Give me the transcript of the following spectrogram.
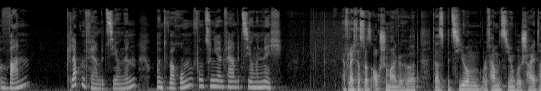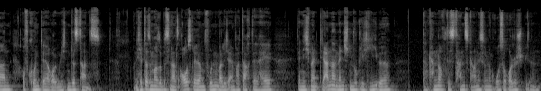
wann klappen Fernbeziehungen und warum funktionieren Fernbeziehungen nicht? Ja, vielleicht hast du das auch schon mal gehört, dass Beziehungen oder Fernbeziehungen wohl scheitern aufgrund der räumlichen Distanz. Und ich habe das immer so ein bisschen als Ausrede empfunden, weil ich einfach dachte, hey, wenn ich den anderen Menschen wirklich liebe, dann kann doch Distanz gar nicht so eine große Rolle spielen.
